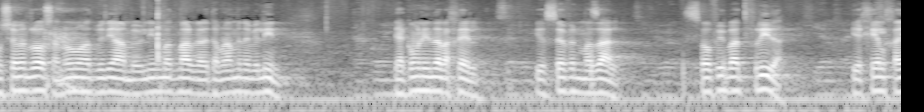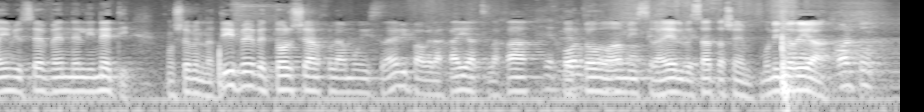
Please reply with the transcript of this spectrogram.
Moshe Ben Rosa, Norma Bat Miriam, Evelyn Bat Margaret, Abraham Ben Evelyn, Jacob Linda Rachel, Yosef Ben Mazal, Sofi Bat Frida, Yehiel Chaim Yosef Ben Nelinetti, Moshe Ben Latife, Betor Shear Jolamu Israel y para Berajá y Atzlajá de todo Am Israel, Besat Hashem. Bonito día. Corto.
